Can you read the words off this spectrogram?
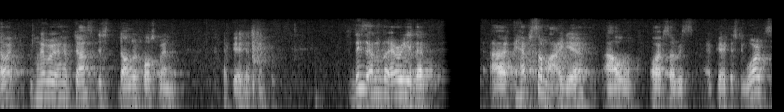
All right, whenever you have chance, just download Postman API testing. So this is another area that I have some idea how web service API testing works,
